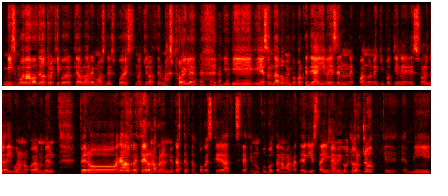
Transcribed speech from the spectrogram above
Mismo dado de otro equipo del que hablaremos después, no quiero hacer más spoiler, y, es un dato muy importante, porque de ahí ves cuando un equipo tiene, es sólido ahí, bueno, no juega muy bien, pero ha ganado 3-0, ¿no? Con el Newcastle. Tampoco es que esté haciendo un fútbol tan amarrategui. Está ahí mi amigo Giorgio, que es mi,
